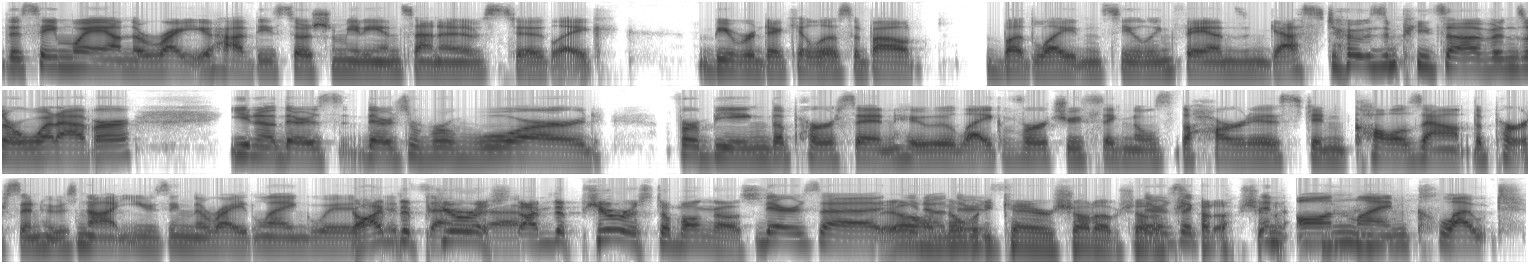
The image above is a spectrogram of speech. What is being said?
the same way on the right you have these social media incentives to like be ridiculous about Bud Light and ceiling fans and gas stoves and pizza ovens or whatever. You know, there's there's a reward for being the person who like virtue signals the hardest and calls out the person who's not using the right language. I'm the et purest I'm the purest among us There's a oh you know nobody cares shut up shut up there's a, shut up shut an up online clout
